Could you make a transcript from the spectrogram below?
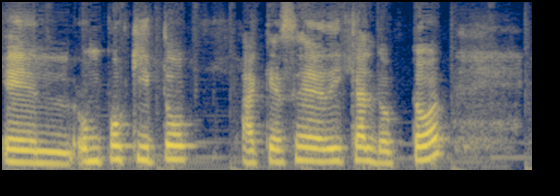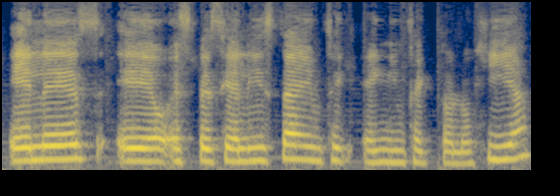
un poquito a qué se dedica el doctor. Él es eh, especialista en, infectología,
